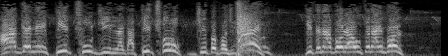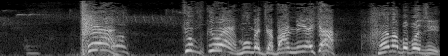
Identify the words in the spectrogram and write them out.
आगे नहीं पीछू जी लगा पीछू। जी पापा जी। है? जितना बोला उतना ही बोल? चुप क्यों है? मुँह में जबान नहीं है क्या? है ना पापा जी।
